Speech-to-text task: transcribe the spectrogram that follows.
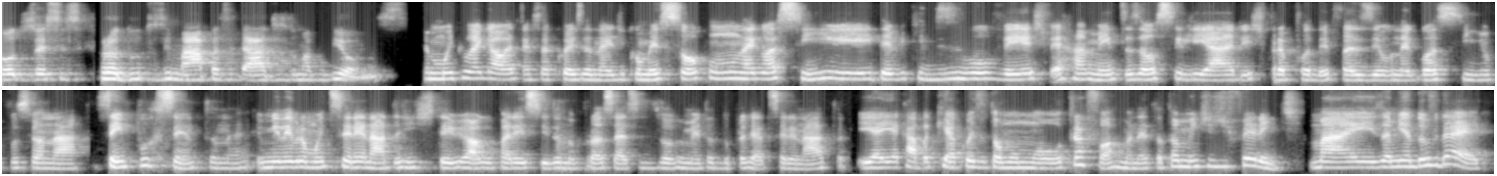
todos esses produtos e mapas e dados do Mapa Biomas. É muito legal essa coisa, né, de começou com um negocinho e teve que desenvolver as ferramentas auxiliares para poder fazer o negocinho funcionar 100%, né? Eu me lembro muito de Serenata, a gente teve algo parecido no processo de desenvolvimento do projeto Serenata, e aí acaba que a coisa toma uma outra forma, né, totalmente diferente. Mas a minha dúvida é,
